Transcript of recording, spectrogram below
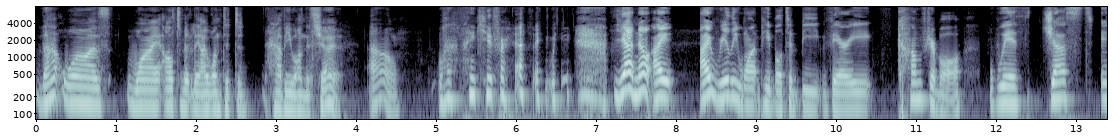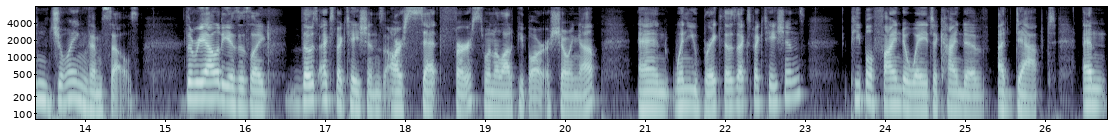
That was why ultimately I wanted to have you on this show. Oh, well, thank you for having me. Yeah, no, I I really want people to be very comfortable with just enjoying themselves. The reality is is like those expectations are set first when a lot of people are showing up and when you break those expectations, people find a way to kind of adapt and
